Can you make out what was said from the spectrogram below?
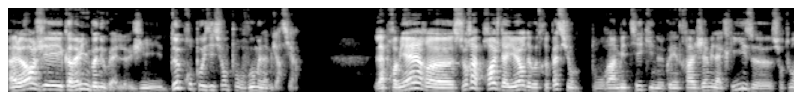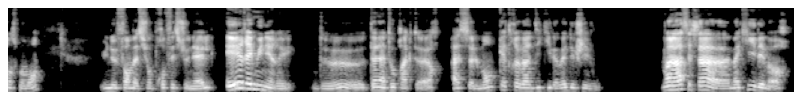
Alors j'ai quand même une bonne nouvelle. J'ai deux propositions pour vous, Madame Garcia. La première euh, se rapproche d'ailleurs de votre passion, pour un métier qui ne connaîtra jamais la crise, euh, surtout en ce moment, une formation professionnelle et rémunérée de euh, thanatopracteur à seulement 90 km de chez vous. Voilà, c'est ça, Maki il est mort.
